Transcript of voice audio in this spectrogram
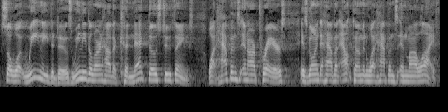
So, what we need to do is we need to learn how to connect those two things. What happens in our prayers is going to have an outcome in what happens in my life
